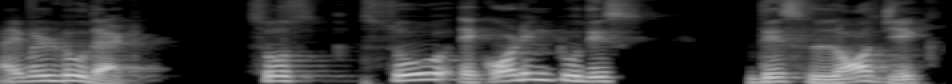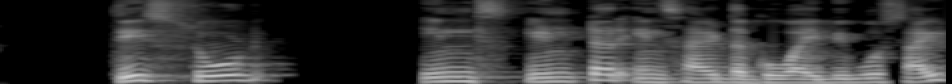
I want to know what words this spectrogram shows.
I will do that. So, so according to this, this logic, this should in, enter inside the GoIbibo site.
